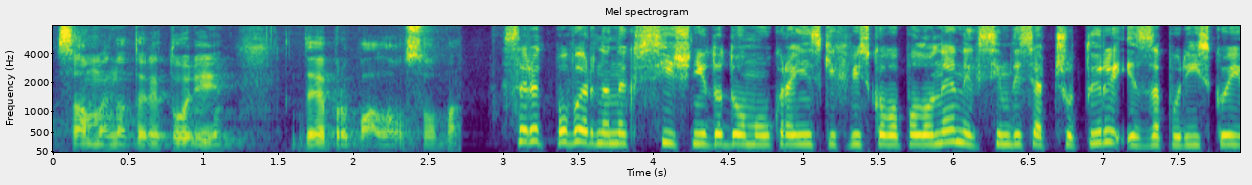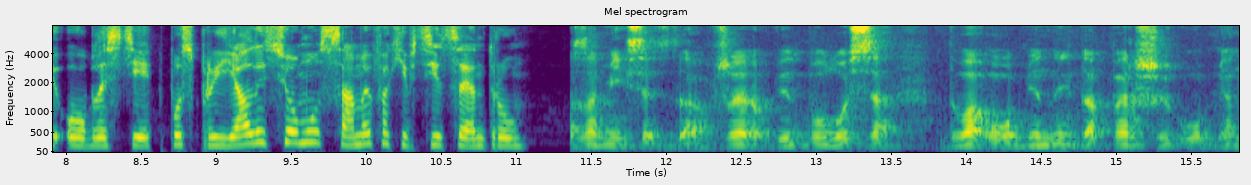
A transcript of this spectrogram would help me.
саме на території, де пропала особа. Серед повернених в січні додому українських військовополонених 74 із Запорізької області. Посприяли цьому саме фахівці центру. За місяць да, вже відбулося два обміни. Да, перший обмін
